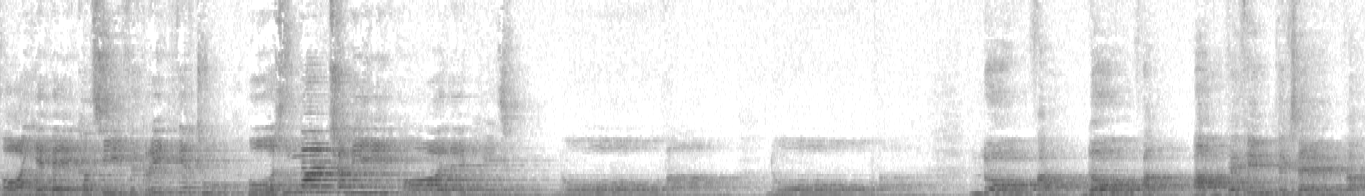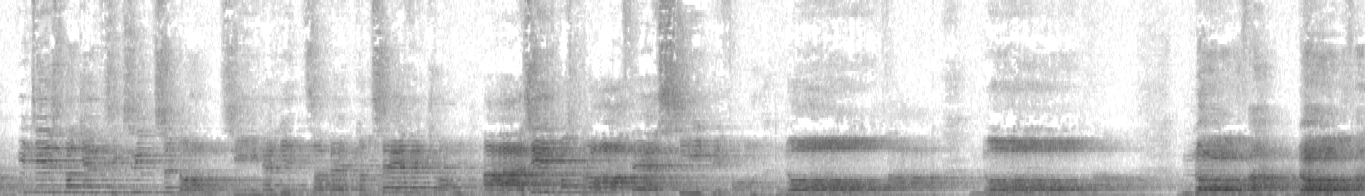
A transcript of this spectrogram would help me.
for ye be conceived with great virtue, whose none shall be called Jesu. Nova, nova. Nova, nova, ave finte eva. It is not yet six weeks ago, seen Elizabeth conceived John, as it was prophesied before. Nova, nova. Nova, nova,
